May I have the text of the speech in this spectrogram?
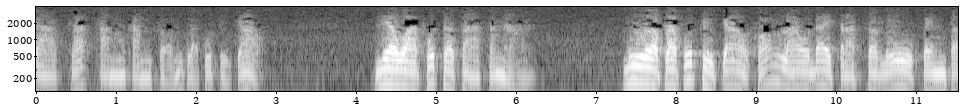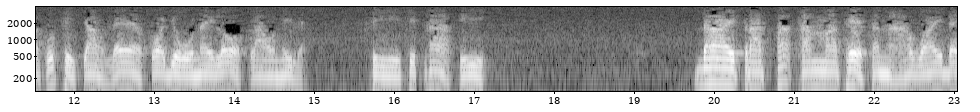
จากพระธรรมคำสอนพระพุทธเจ้าเรียกว่าพุทธศาสนา เมื่อพระพุทธเจ้าของเราได้ตรัสรู้เป็นพระพุทธเจ้าแล้วก็อยู่ในโลกเรานี่แหละสี่สิบห้าปี ได้ตรัสพระธรรมเทศนาไว้ได้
